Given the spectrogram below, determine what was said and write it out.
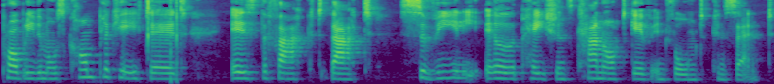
probably the most complicated is the fact that severely ill patients cannot give informed consent.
